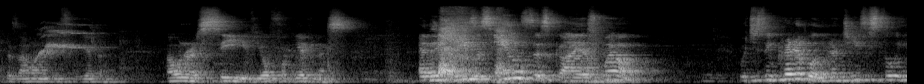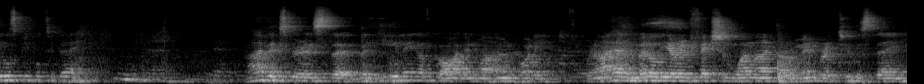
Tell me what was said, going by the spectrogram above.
because I want to be forgiven? I want to receive your forgiveness. And then Jesus heals this guy as well, which is incredible. You know, Jesus still heals people today. I've experienced the, the healing of God in my own body. When I had a middle ear infection one night, I remember it to this day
